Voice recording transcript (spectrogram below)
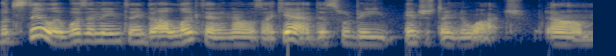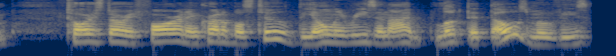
but still it wasn't anything that I looked at and I was like yeah this would be interesting to watch. Um Toy Story 4 and Incredibles 2 the only reason I looked at those movies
